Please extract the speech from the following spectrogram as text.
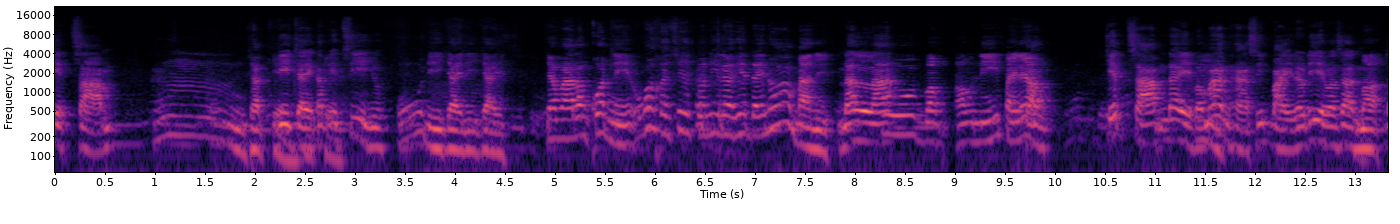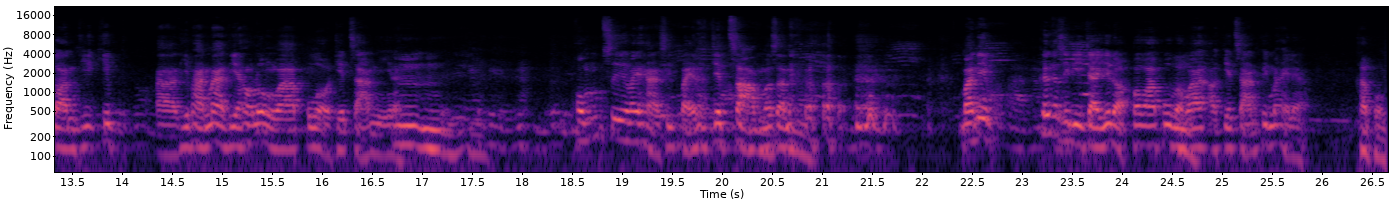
เจ็ดสามอืมชัดเจนดีใจครับเอฟซีอยู่ โอ้ดีใจดีใจ จะว่าลังคนนี่โอ้ยคอยซื้อตัวนี้แล้วเฮ็ดได้เนาะบ้านนี่นั่นละโอ้บอกเอาหนีไปแล้ว เจ็ดสามได้ประมาณหาสิบใบแล้วดิว่าสั้นบ่ตอนที่คลิปอ่าที่ผ่านมาที่เขาลงว่าปูเอาเจ็ดสามนี้นะอืมอืมผมซื้อไปหาสิบไปแล้วเจ็ดสามมาสั่นมานี่เพื่อนก็สิดีใจอยี่ดอกเพราะว่าปูบอกว่าเอาเจ็ดสามขึ้นมาให้แล้วครับผม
